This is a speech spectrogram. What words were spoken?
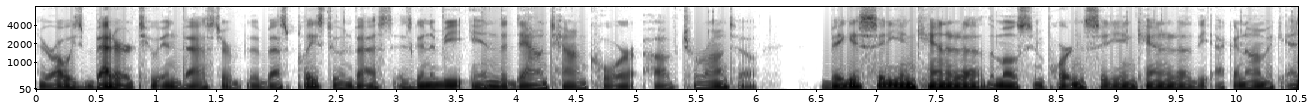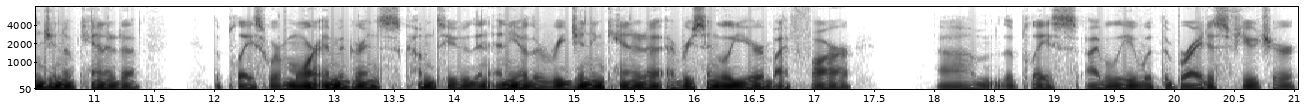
You're always better to invest, or the best place to invest is going to be in the downtown core of Toronto biggest city in Canada, the most important city in Canada, the economic engine of Canada, the place where more immigrants come to than any other region in Canada every single year by far. Um, the place, I believe, with the brightest future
